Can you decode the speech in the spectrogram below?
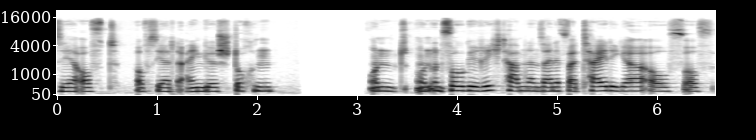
sehr oft auf sie halt eingestochen. Und, und, und vor Gericht haben dann seine Verteidiger auf, auf,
